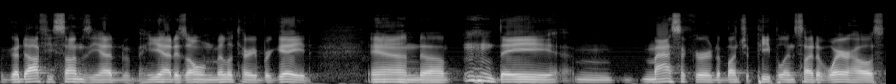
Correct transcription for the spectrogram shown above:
Gaddafi's sons, he had, he had his own military brigade, and uh, they um, massacred a bunch of people inside of warehouse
